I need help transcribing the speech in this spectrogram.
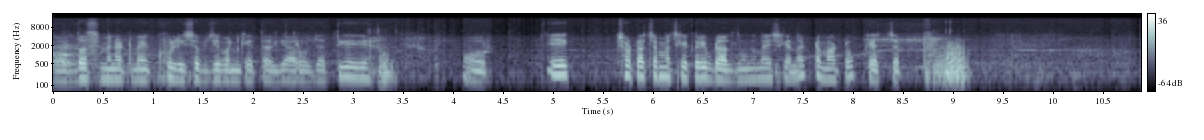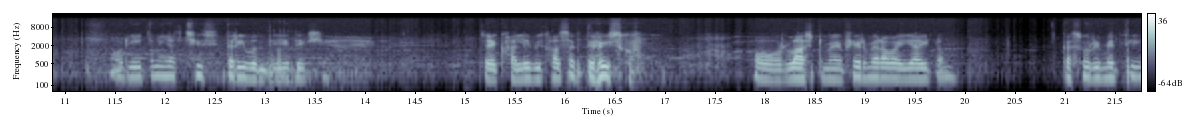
और 10 मिनट में खुली सब्ज़ी बन के तैयार हो जाती है ये। और एक छोटा चम्मच के करीब डाल दूँगी मैं इसके अंदर टमाटो केचप। और ये इतनी अच्छी सी तरी बनती है देखिए। चाहे खाली भी खा सकते हो इसको। और लास्ट में फिर मेरा वही आइटम कसूरी मेथी,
